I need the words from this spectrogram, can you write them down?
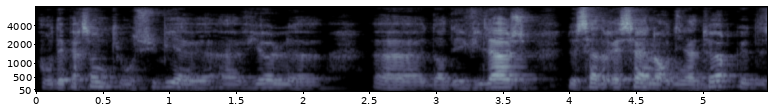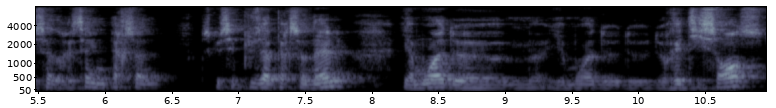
pour des personnes qui ont subi un, viol euh, euh, dans des villages de s'adresser à un ordinateur que de s'adresser à une personne. Parce que c'est plus impersonnel, il y a moins de, il y a moins de réticence,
